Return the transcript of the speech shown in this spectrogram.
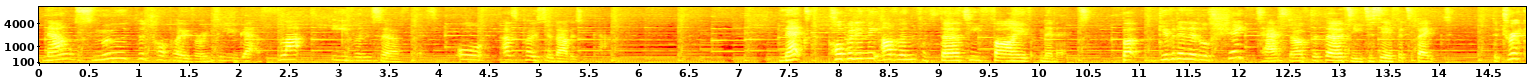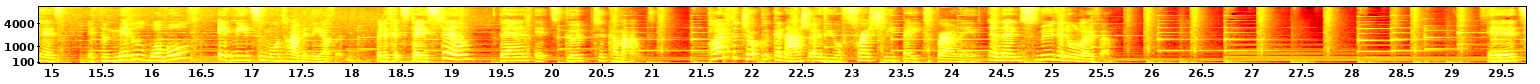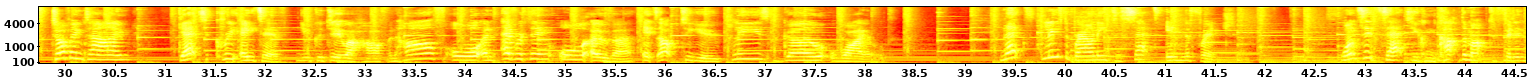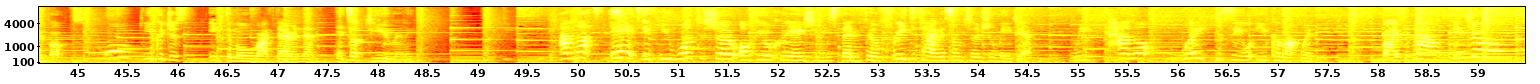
Now smooth the top over until you get a flat, even surface, or as close to that as you can. Next, pop it in the oven for 35 minutes, but give it a little shake test after 30 to see if it's baked. The trick is, if the middle wobbles, it needs some more time in the oven, but if it stays still, then it's good to come out. Pipe the chocolate ganache over your freshly baked brownie, and then smooth it all over. It's topping time! Get creative. You could do a half and half or an everything all over. It's up to you. Please go wild. Next, leave the brownie to set in the fridge. Once it's set, you can cut them up to fit in the box, or you could just eat them all right there and then. It's up to you, really. And that's it! If you want to show off your creations, then feel free to tag us on social media. We cannot wait to see what you come up with. Bye for now. Enjoy!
